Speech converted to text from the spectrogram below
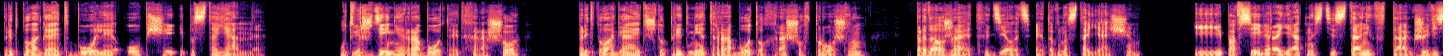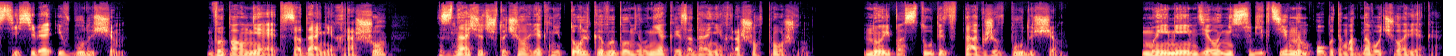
предполагает более общее и постоянное. Утверждение «работает хорошо» предполагает, что предмет работал хорошо в прошлом, продолжает делать это в настоящем и, по всей вероятности, станет также вести себя и в будущем. Выполняет задание хорошо значит, что человек не только выполнил некое задание хорошо в прошлом, но и поступит также в будущем. Мы имеем дело не с субъективным опытом одного человека,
